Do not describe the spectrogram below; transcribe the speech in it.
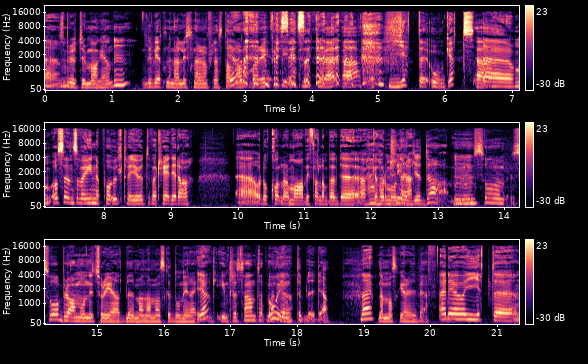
Um, Sprutor i magen. Mm, Det vet mina lyssnare de flesta av Ja, dem. Det är. precis. Ja. jätteogött. Ja. Ehm, och sen så var jag inne på ultraljud var tredje dag. Eh, och då kollar de av ifall de behövde öka Ja, var hormonerna. tredje dag. Mm. Mm. Så, så bra monitorerad blir man när man ska donera Ja. ägg. Intressant att man Oh, ja. inte blir det Nej. när man ska göra IVF. Nej, det var jätte,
